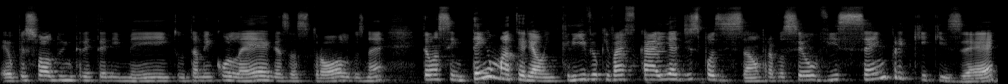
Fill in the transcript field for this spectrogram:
é, o pessoal do entretenimento, também colegas astrólogos, né? Então, assim, tem um material incrível que vai ficar aí à disposição para você ouvir sempre que quiser.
